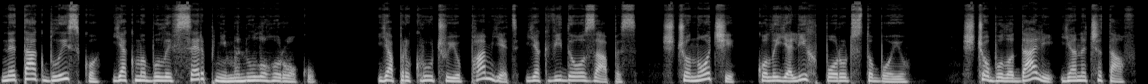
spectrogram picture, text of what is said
Не так близько, як ми були в серпні минулого року. Я прикручую пам'ять як відеозапис щоночі, коли я ліг поруч з тобою. Що було далі, я не читав.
